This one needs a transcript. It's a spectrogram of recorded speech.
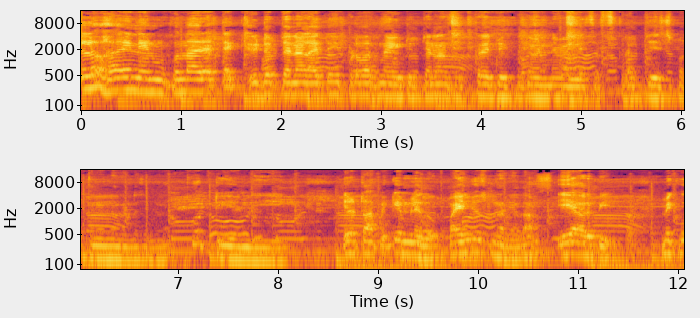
హలో హాయ్ నేను ముకుందారే టెక్ యూట్యూబ్ ఛానల్. అయితే ఇప్పటి వరకు నా యూట్యూబ్ ఛానల్ సబ్స్క్రైబ్ చేయకపోతే వెళ్ళి సబ్స్క్రైబ్ చేసి పక్కన ఉన్న కొట్టియండి టాపిక్ ఏం లేదు. పైన చూస్తున్నారు కదా ఏఆర్పి మీకు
